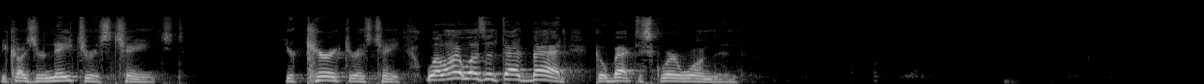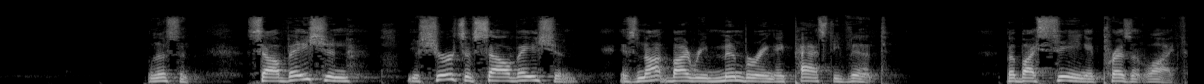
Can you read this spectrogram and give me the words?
Because your nature has changed. Your character has changed. Well, I wasn't that bad. Go back to square one then. Listen, salvation, the assurance of salvation is not by remembering a past event, but by seeing a present life.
